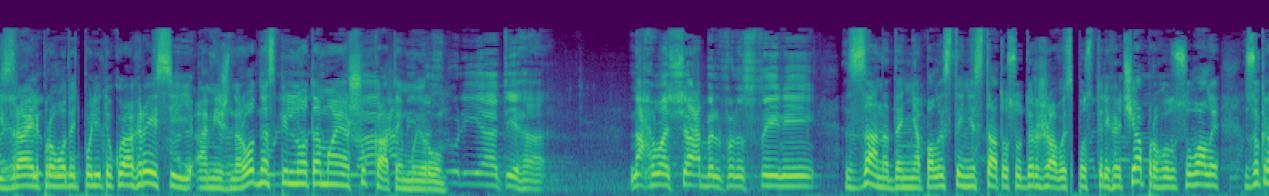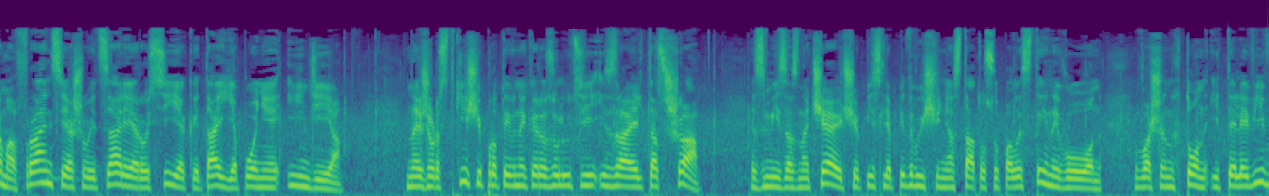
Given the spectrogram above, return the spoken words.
Ізраїль проводить політику агресії, а міжнародна спільнота має шукати миру. За надання Палестині статусу держави спостерігача проголосували зокрема Франція, Швейцарія, Росія, Китай, Японія, Індія. Найжорсткіші противники резолюції Ізраїль та США. Змі зазначають, що після підвищення статусу Палестини в ООН Вашингтон і Тель-Авів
